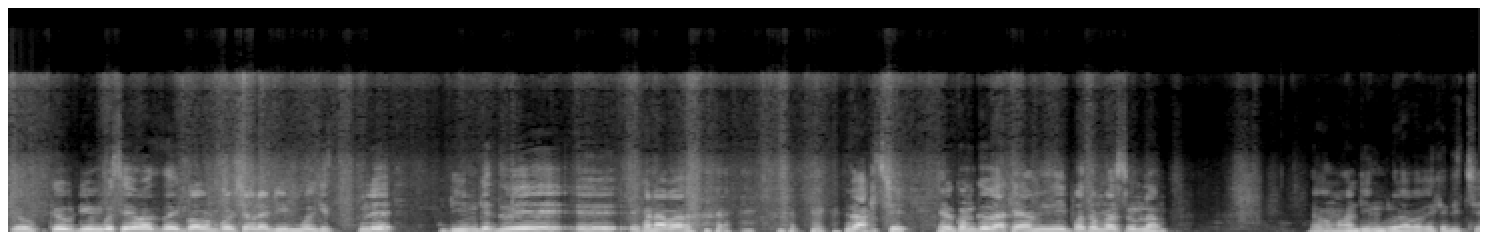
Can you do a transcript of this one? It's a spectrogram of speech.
কেউ কেউ ডিম বসে আবার গরম পড়ছে বলে ডিম মুরগি তুলে ডিমকে ধুয়ে এখানে আবার রাখছে। এরকম কেউ রাখে, আমি এই প্রথমবার শুনলাম। দেখো মা ডিমগুলো আবার রেখে দিচ্ছে।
